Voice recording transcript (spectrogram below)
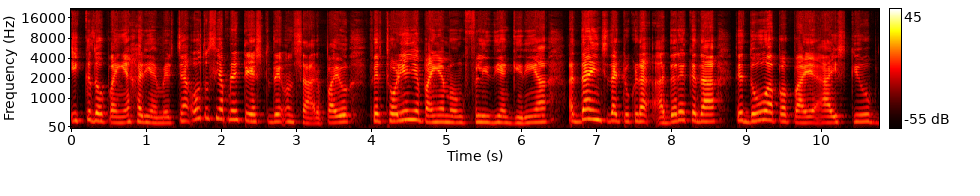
ਇੱਕ ਦੋ ਪਾਈਆਂ ਹਰੀਆਂ ਮਿਰਚਾਂ, ਉਹ ਤੁਸੀਂ ਆਪਣੇ ਟੇਸਟ ਦੇ ਅਨੁਸਾਰ ਪਾਇਓ। ਫਿਰ ਥੋੜੀਆਂ ਜਿਹੀਆਂ ਪਾਈਆਂ ਮੂੰਗਫਲੀ ਦੀਆਂ ਗਿਰੀਆਂ, ਅੱਧਾ ਇੰਚ ਦਾ ਟੁਕੜਾ ਅਦਰਕ ਦਾ ਤੇ ਦੋ ਆਪਾਂ ਪਾਏ ਆਈਸ ਕਿਊਬ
